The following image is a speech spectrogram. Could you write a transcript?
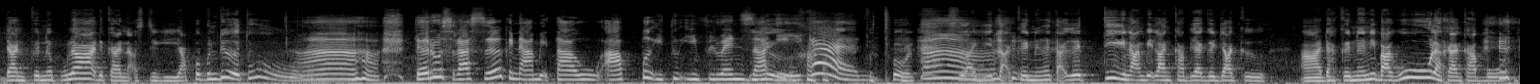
Dan kena pula dekat anak sendiri Apa benda tu? Ah, terus rasa kena ambil tahu apa itu influenza Ya. A kan? Betul Ah. Selagi tak kena tak reti nak ambil langkah berjaga-jaga Ah, dah kena ni barulah kan kabut.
